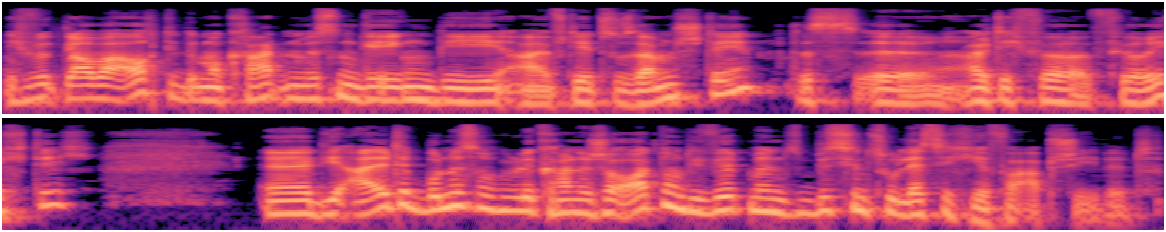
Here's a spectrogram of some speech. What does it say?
Ich glaube auch, die Demokraten müssen gegen die AfD zusammenstehen. Das äh, halte ich für, für richtig. Äh, die alte bundesrepublikanische Ordnung, die wird mir ein bisschen zu lässig hier verabschiedet.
